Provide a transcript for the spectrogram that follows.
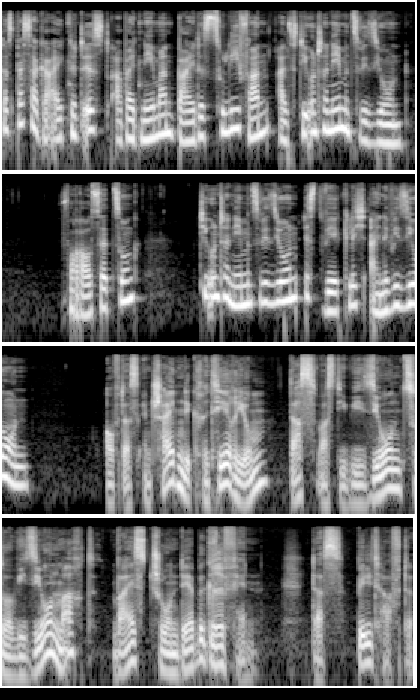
das besser geeignet ist, Arbeitnehmern beides zu liefern als die Unternehmensvision. Voraussetzung Die Unternehmensvision ist wirklich eine Vision. Auf das entscheidende Kriterium, das, was die Vision zur Vision macht, weist schon der Begriff hin, das Bildhafte.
